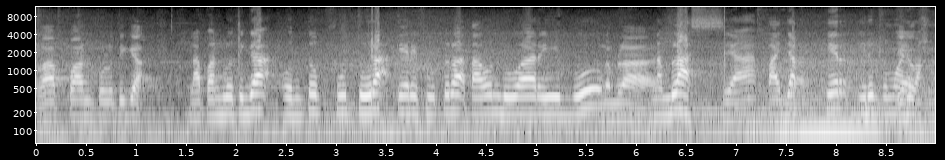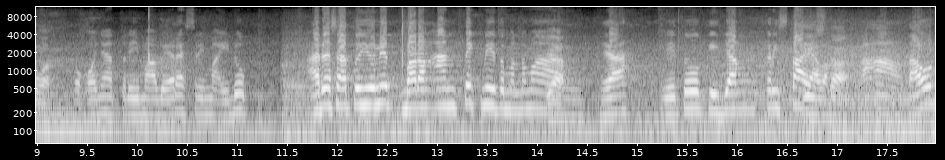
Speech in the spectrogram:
83 83 untuk Futura, Carry Futura tahun 2016 16. ya. Pajak, kir, hidup semua ya, Hidup Bang. semua. Pokoknya terima beres, terima hidup. Ada satu unit barang antik nih, teman-teman. Ya. Ya, yaitu Kijang Krista, ya, Bang. Krista. Ah, ah. tahun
